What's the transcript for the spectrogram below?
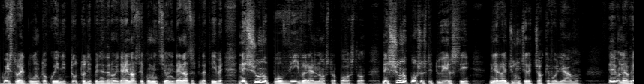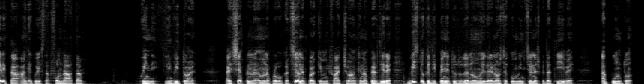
Questo è il punto, quindi tutto dipende da noi, dalle nostre convinzioni, dalle nostre aspettative. Nessuno può vivere al nostro posto, nessuno può sostituirsi nel raggiungere ciò che vogliamo. È una verità anche questa fondata. Quindi l'invito è hai sempre una, una, provocazione poi che mi faccio anche no? per dire visto che dipende tutto da noi dalle nostre convinzioni e aspettative appunto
